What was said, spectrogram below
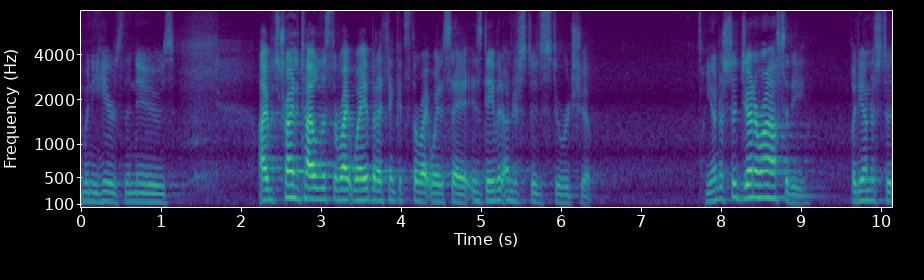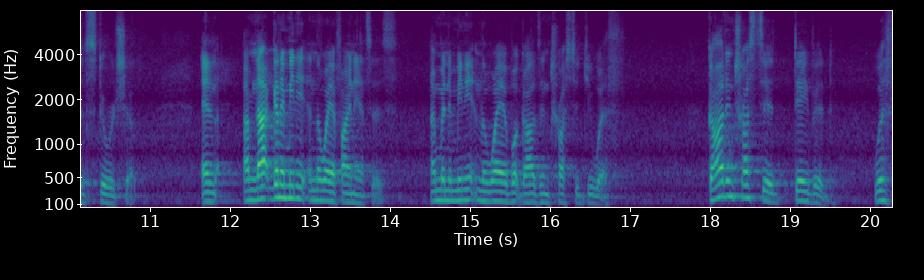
when he hears the news. I was trying to title this the right way, but I think it's the right way to say it. Is David understood stewardship? He understood generosity, but he understood stewardship. And I'm not going to mean it in the way of finances. I'm going to mean it in the way of what God's entrusted you with. God entrusted David with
